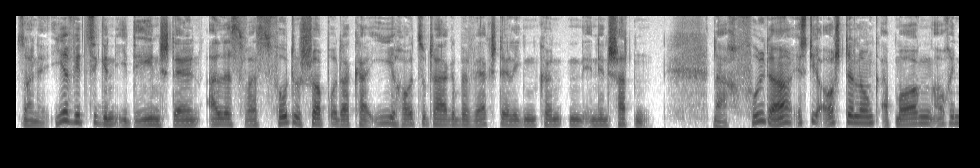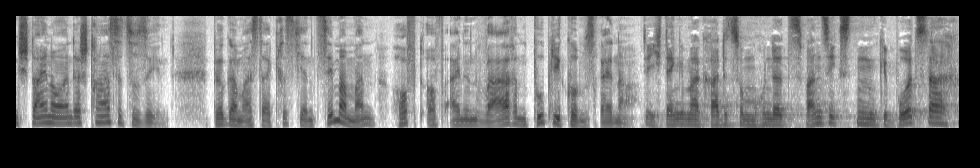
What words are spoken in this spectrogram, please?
Seine irrwitzigen Ideen stellen alles, was Photoshop oder KI heutzutage bewerkstelligen könnten, in den Schatten. Nach Fulda ist die Ausstellung ab morgen auch in Steinau an der Straße zu sehen. Bürgermeister Christian Zimmermann hofft auf einen wahren Publikumsrenner. Ich denke mal, gerade zum 120. Geburtstag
